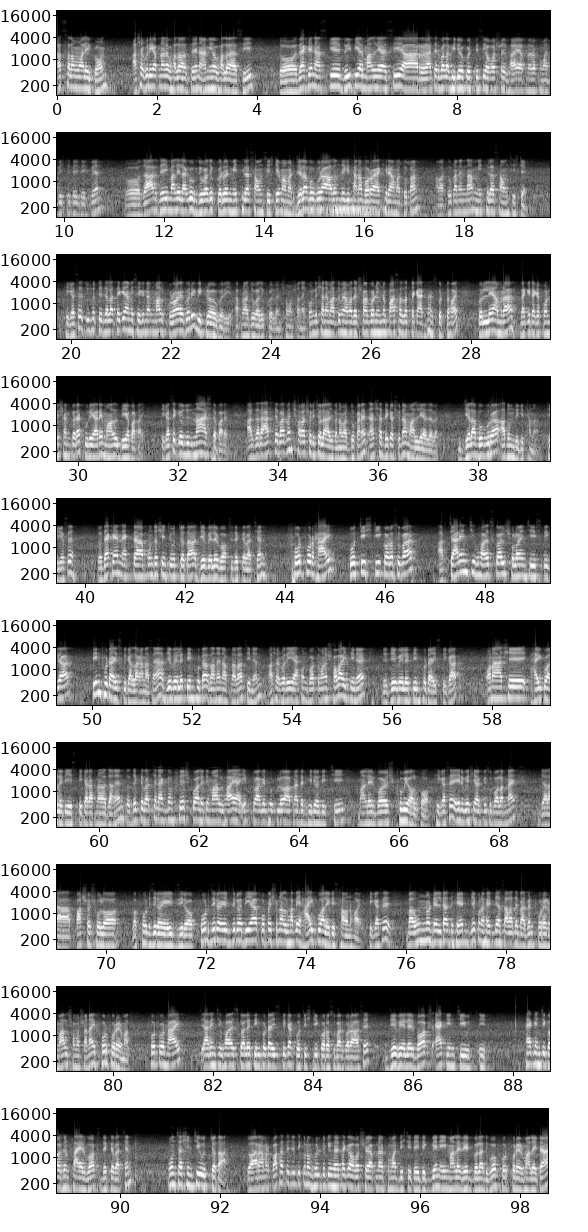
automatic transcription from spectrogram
আসসালামু আলাইকুম। আশা করি আপনারা ভালো আছেন, আমিও ভালো আছি। তো দেখেন, আজকে দুই পিয়ার মাল নিয়ে আসি আর রাতের বেলা ভিডিও করতেছি। অবশ্যই ভাই, আপনারা ক্ষমার দৃষ্টিতেই দেখবেন। তো যার যেই মালই লাগুক, যোগাযোগ করবেন মিথিলা সাউন্ড সিস্টেম, আমার জেলা বগুড়া আদমদিঘি থানা, বড় এখিরে আমার দোকান। আমার দোকানের নাম মিথিলা সাউন্ড সিস্টেম। ঠিক আছে, চৌষট্টি জেলা থেকে আমি সেকেন্ড হ্যান্ড মাল ক্রয় করি বিক্রয় করি। আপনারা যোগাযোগ করবেন, সমস্যা নাই। কন্ডিশনের মাধ্যমে আমাদের সর্বনিম্ন পাঁচ হাজার টাকা অ্যাডভান্স করতে হয়। করলে আমরা বাকি টাকা কন্ডিশন করে কুরিয়ারে মাল দিয়ে পাঠাই। ঠিক আছে? কেউ যদি না আসতে পারেন, আর যারা আসতে পারবেন, সরাসরি চলে আসবেন আমার দোকানে, আসা দেখে শুনে মাল নেওয়া যাবে। জেলা বগুড়া, আদমদিঘি থানা। ঠিক আছে? তো দেখেন একটা পঞ্চাশ ইঞ্চি উচ্চতা, যে বেলের বক্স দেখতে পাচ্ছেন, ফোর ফোর হাই পঁচিশটি করসুবার, আর চার ইঞ্চি ভয়েস কয়েল ষোলো ইঞ্চি স্পিকার তিন ফুটা স্পিকার লাগানো আছে হ্যাঁ? যে বেলে তিন ফুটা জানেন আপনারা, চিনেন। আশা করি এখন বর্তমানে সবাই চিনে যে যে বেলে তিন ফুটা স্পিকার অনায়াসে হাই কোয়ালিটি স্পিকার আপনারা জানেন। তো দেখতে পাচ্ছেন একদম ফ্রেশ কোয়ালিটি মাল ভাই একটু আগে ঢুকলো, আপনাদের ভিডিও দিচ্ছি। মালের বয়স খুবই অল্প, ঠিক আছে? এর বেশি আর কিছু বলার নাই। যারা পাঁচশো ষোলো বা four zero eight zero four zero eight zero দিয়া প্রফেশনালভাবে হাই কোয়ালিটি সাউন্ড হয়, ঠিক আছে? বা অন্য ডেল্টা হেড যে কোনো হেড দিয়ে চালাতে পারবেন ফোরের মাল, সমস্যা নাই ফোর ফোরের মাল। ফোর ফোর হাই চার ইঞ্চি ভয়েস কলে তিন ফুটা স্পিকার পঁচিশটি করসবার করা আছে। জে এর বক্স এক ইঞ্চি এক ইঞ্চি গর্জন ফ্লাইয়ের বক্স দেখতে পাচ্ছেন? পঞ্চাশ ইঞ্চি উচ্চতা। তো আর আমার কথাতে যদি কোনো ভুল ত্রুটি হয়ে থাকে, অবশ্যই আপনার ক্ষমার দৃষ্টিতেই দেখবেন। এই মালের রেট বলে দিব ফোর ফোরের মাল এটা।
